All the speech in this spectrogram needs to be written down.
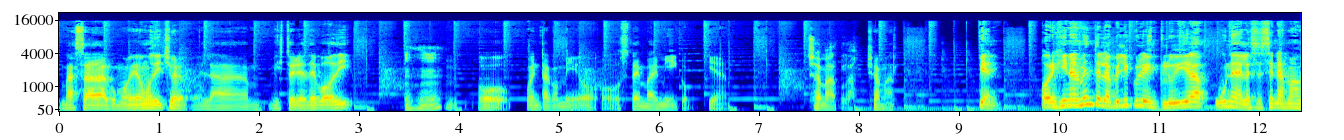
basada como habíamos dicho en la historia de Body o Cuenta conmigo o Stand by Me como quieran. Llamarlo. llamar. Bien, originalmente la película incluía una de las escenas más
